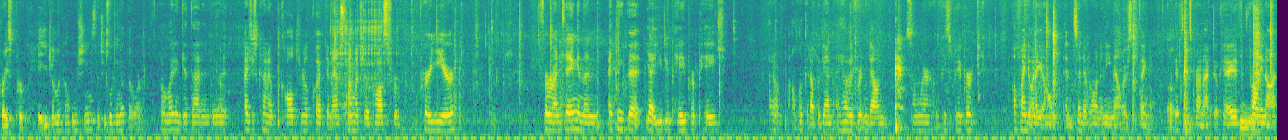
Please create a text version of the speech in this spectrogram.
price per page on the copy machines that she's looking at though are. Oh, I didn't get that into it. I just kind of called real quick and asked how much it would cost for, per year for renting, and then I think that, yeah, you do pay per page. I don't, I'll look it up again. I have it written down somewhere on a piece of paper. I'll find it when I get home and send everyone an email or something, Uh, if that's Brown Act okay. It's Mm. probably not,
